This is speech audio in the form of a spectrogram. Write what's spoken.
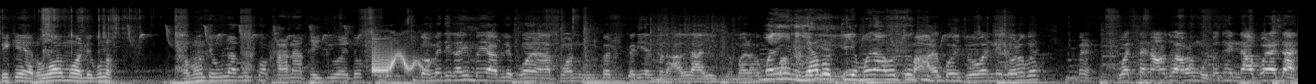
તે કે રોવા માંડે બોલો. અમને તો એવું લાગે કે ખાના થઈ ગયું હોય તો. ગમે તે કરીને ભાઈ આપણે ફોન આ ફોન કરી કરી મને હાલ લાલી ગયો. મારા મને નહીં આવડતું મને આવડતું મારે કોઈ જોવા નહીં બરોબર પણ વત્તા ના આવડતો આવડો મોટો થઈને ના પડે તાન.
